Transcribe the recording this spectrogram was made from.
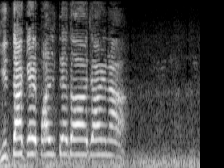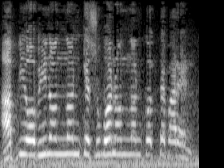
গীতাকে পাল্টে দেওয়া যায় না। আপনি অভিনন্দনকে শুভনন্দন করতে পারেন।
